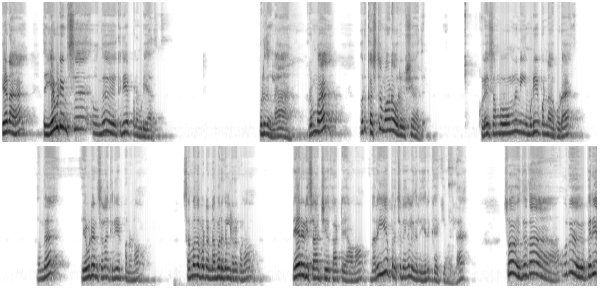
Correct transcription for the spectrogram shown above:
ஏன்னா இந்த எவிடென்ஸு வந்து கிரியேட் பண்ண முடியாது. புரியுதுங்களா? ரொம்ப ஒரு கஷ்டமான ஒரு விஷயம் அது. கொலை சம்பவம்னு நீங்கள் முடிவு பண்ணால் கூட அந்த எவிடன்ஸ் எல்லாம் கிரியேட் பண்ணணும். சம்மந்தப்பட்ட நபர்கள் இருக்கணும். நேரடி சாட்சியை காட்டி ஆகணும். நிறைய பிரச்சனைகள் இதில் இருக்கு அக்கிமையில் ஸோ இதுதான் ஒரு பெரிய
